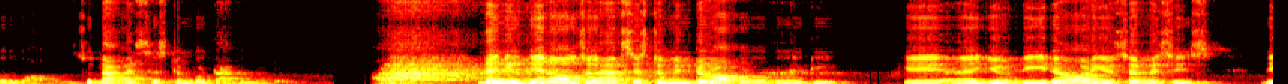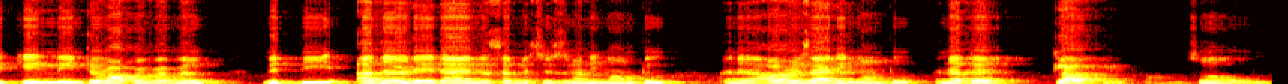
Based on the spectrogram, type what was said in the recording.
करवा रहे हैं सो दैट इज सिस्टम पोर्टेबिलिटी then you can also have system interoperability okay, uh, your data or your services they can be interoperable with the other data and the services running onto and or residing onto another cloud platform so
